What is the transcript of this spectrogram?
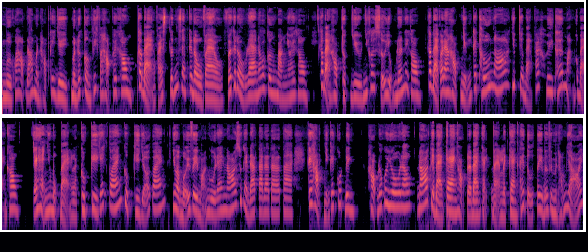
10 khóa học đó mình học cái gì, mình có cần thiết phải học hay không. Các bạn phải tính xem cái đầu vào với cái đầu ra nó có cân bằng nhau hay không. Các bạn học thật nhiều nhưng có sử dụng đến hay không. Các bạn có đang học những cái thứ nó giúp cho bạn phát huy thế mạnh của bạn không? Chẳng hạn như một bạn là cực kỳ ghét toán, cực kỳ dở toán. Nhưng mà bởi vì mọi người đang nói suốt ngày data data data, cái học những cái coding, học đâu có vô đâu. Đó thì bạn càng học là bạn bạn lại càng thấy tự ti bởi vì mình không giỏi.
